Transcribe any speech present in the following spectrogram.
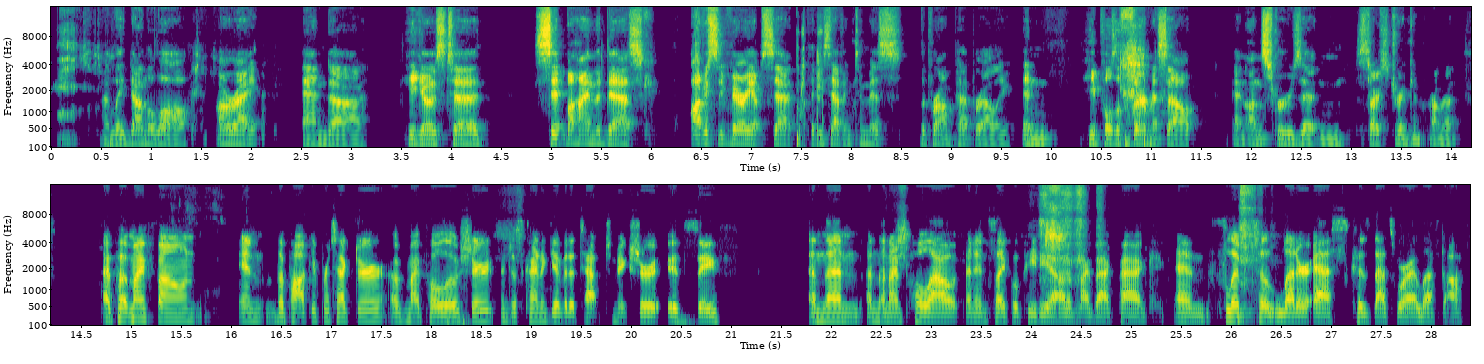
I laid down the law. All right. And uh, he goes to sit behind the desk, obviously very upset that he's having to miss the prom pep rally. And he pulls a thermos out and unscrews it and starts drinking from it. I put my phone in the pocket protector of my polo shirt and just kind of give it a tap to make sure it's safe. And then and then I pull out an encyclopedia out of my backpack and flip to letter S because that's where I left off.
